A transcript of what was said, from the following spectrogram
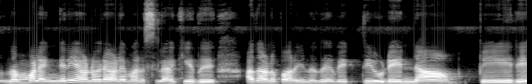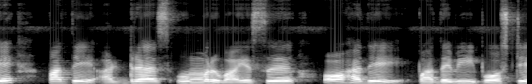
നമ്മൾ എങ്ങനെയാണ് ഒരാളെ മനസ്സിലാക്കിയത്? അതാണ് പറയുന്നത്. വ്യക്തിയുടെ നാം പേര് പതേ അഡ്രസ് ഉമ്ര വയസ്സ് ഓഹദേ പദവി പോസ്റ്റ്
